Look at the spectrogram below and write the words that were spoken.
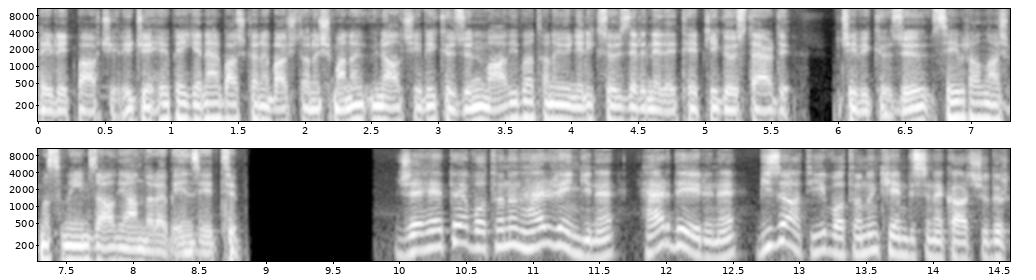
Devlet Bahçeli, CHP Genel Başkanı Başdanışmanı Ünal Çeviköz'ün Mavi Vatan'a yönelik sözlerine de tepki gösterdi. Çeviköz'ü Sevr Anlaşması'nı imzalayanlara benzetti. CHP vatanın her rengine, her değerine, bizatihi vatanın kendisine karşıdır.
